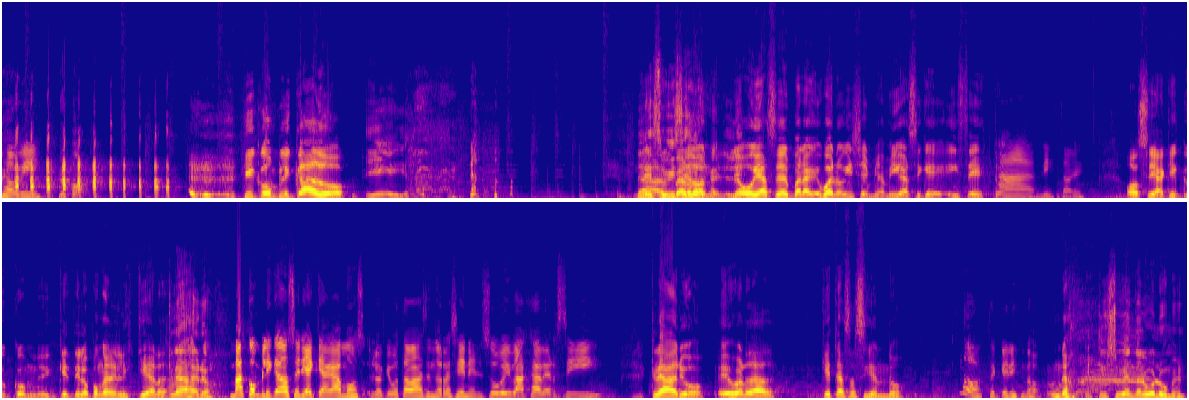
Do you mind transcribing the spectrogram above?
no lo vi. Qué complicado. Y... Nah, le subís perdón, lo voy a hacer para que. Bueno, Guille es mi amiga, así que hice esto. Ah, listo, listo. O sea, que, que- que te lo pongan en la izquierda. Claro. Más complicado sería que hagamos lo que vos estabas haciendo recién, el sube y baja, a ver si... Claro, es verdad. ¿Qué estás haciendo? No, estoy queriendo. No, Estoy subiendo el volumen.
